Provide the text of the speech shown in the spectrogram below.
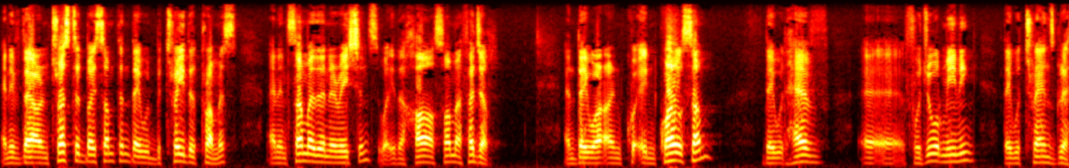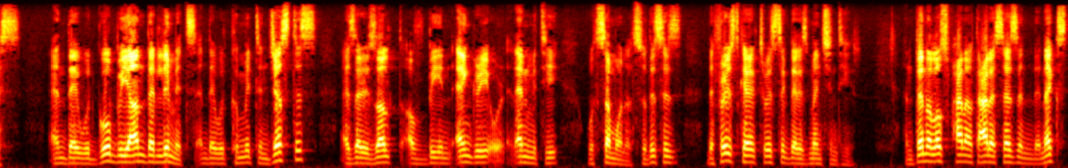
And if they are entrusted by something, they would betray the promise. And in some of the narrations, وَإِذَا خَاصَمَ فَجَرٍ And they were in, in quarrelsome, they would have uh, fujur, meaning they would transgress. And they would go beyond their limits and they would commit injustice as a result of being angry or an enmity with someone else. So, this is the first characteristic that is mentioned here. And then Allah subhanahu wa ta'ala says in the next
